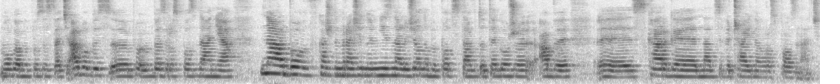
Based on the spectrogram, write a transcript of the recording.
mogłaby pozostać albo bez, e, bez rozpoznania, no albo w każdym razie no, nie znaleziono by podstaw do tego, że aby e, skargę nadzwyczajną rozpoznać.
